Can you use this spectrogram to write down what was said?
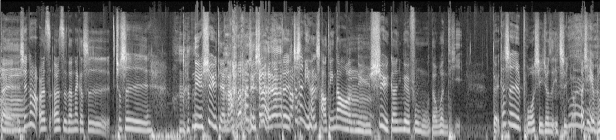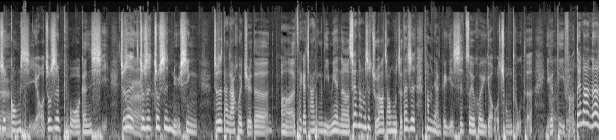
对，现在儿子儿子的那个是就是 女婿，天哪，女婿对，就是你很少听到女婿跟岳父母的问题。对，但是婆媳就是一直有，而且也不是公媳哦，就是婆跟媳，就是就是就是女性。就是大家会觉得，呃，这个家庭里面呢，虽然他们是主要照顾者，但是他们两个也是最会有冲突的一个地方。对，那那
